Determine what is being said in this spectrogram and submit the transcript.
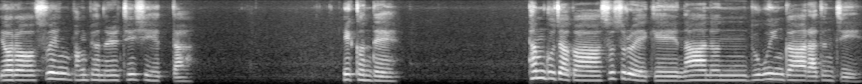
여러 수행 방편을 제시했다. 예컨대 탐구자가 스스로에게 나는 누구인가 라든지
